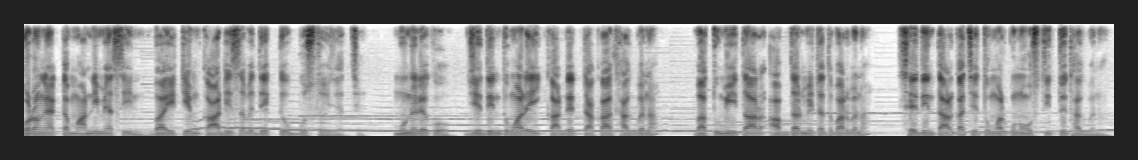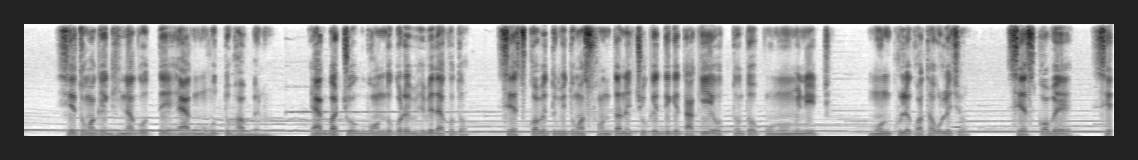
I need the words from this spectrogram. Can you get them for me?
বরং একটা মানি মেশিন বা এটিএম কার্ড হিসাবে দেখতে অভ্যস্ত হয়ে যাচ্ছে। মনে রেখো, যেদিন তোমার এই কার্ডের টাকা থাকবে না বা তুমি তার আবদার মেটাতে পারবে না, সেদিন তার কাছে তোমার কোনো অস্তিত্বই থাকবে না। সে তোমাকে ঘৃণা করতে এক মুহূর্ত ভাববে না। একবার চোখ বন্ধ করে ভেবে দেখো তো। শেষ কবে তুমি তোমার সন্তানের চোখের দিকে তাকিয়ে অত্যন্ত পনেরো মিনিট মন খুলে কথা বলেছ? শেষ কবে সে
